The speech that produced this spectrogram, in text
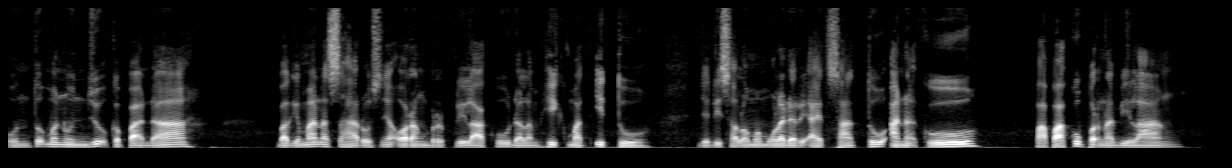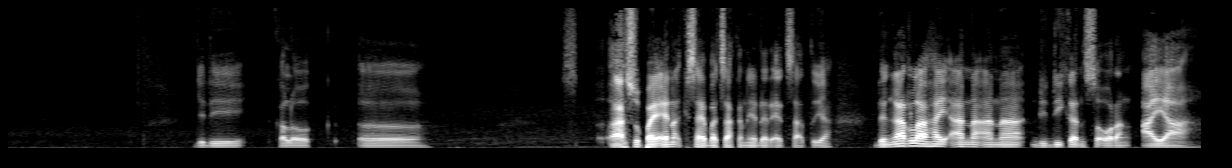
untuk menunjuk kepada bagaimana seharusnya orang berperilaku dalam hikmat itu. Jadi Salomo mulai dari ayat 1, anakku, papaku pernah bilang, jadi kalau eh, ah, supaya enak saya bacakan ya dari ayat 1 ya. Dengarlah hai anak-anak didikan seorang ayah.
